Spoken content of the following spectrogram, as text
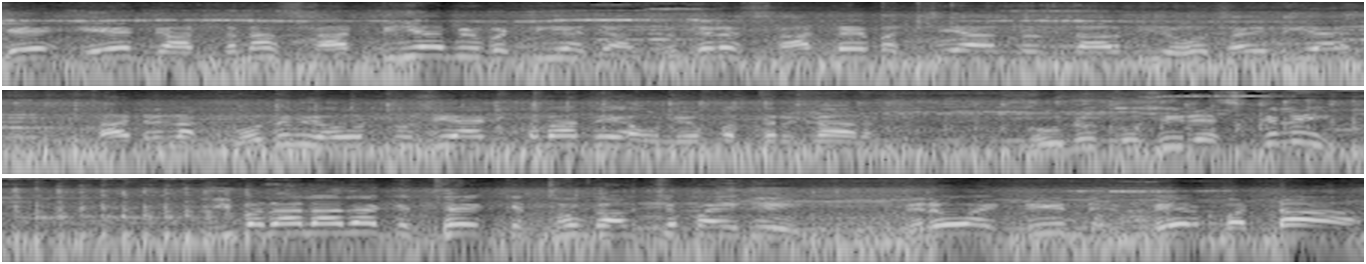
ਕਿ ਇਹ ਗੱਲ ਨਾ ਸਾਡੀਆਂ ਵੀ ਵੱਡੀਆਂ ਜਾ ਜਿਹੜੇ ਨੇ ਸਾਡੇ ਬੱਚਿਆਂ ਨਾਲ ਵੀ ਹੋ ਸਕਦੀ ਹੈ, ਸਾਡੇ ਨਾਲ ਖੁਦ ਵੀ ਹੋਰ ਤੁਸੀਂ ਐਕਟਿਵਾ ਤੇ ਆਉਂਦੇ ਹੋ ਪੱਤਰਕਾਰ। ਤੁਹਾਨੂੰ ਤੁਸੀਂ ਰਿਸਕ ਨਹੀਂ। ਕੀ ਪਤਾ ਲੱਗਦਾ ਕਿੱਥੇ, ਕਿੱਥੋਂ ਗੱਲ ਚ ਪੈ ਜੇ। ਫਿਰ ਉਹ ਐਡੀ, ਫਿਰ ਵੱਡਾ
